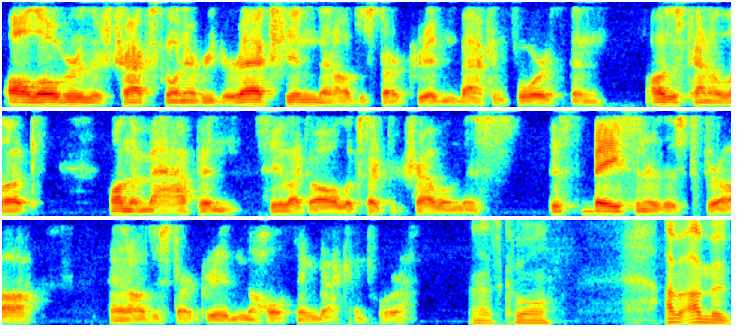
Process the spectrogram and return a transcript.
all over, there's tracks going every direction, then I'll just start gridding back and forth. And I'll just kind of look on the map and see like, oh, it looks like they're traveling this this basin or this draw. And I'll just start gridding the whole thing back and forth. That's cool. I'm I'm a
